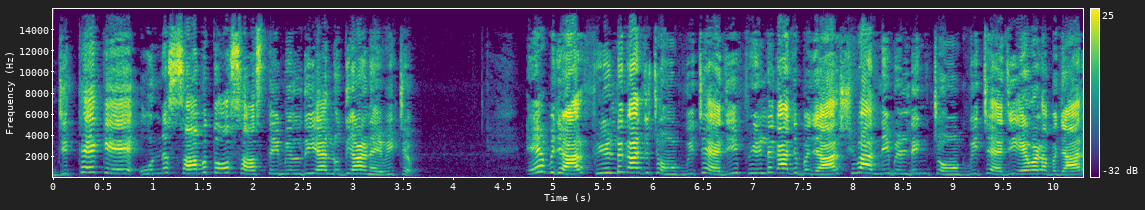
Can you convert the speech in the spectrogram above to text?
ਜਿੱਥੇ ਕਿ ਉਨ ਸਭ ਤੋਂ ਸਸਤੀ ਮਿਲਦੀ ਹੈ ਲੁਧਿਆਣੇ ਵਿੱਚ। ਇਹ ਬਾਜ਼ਾਰ ਫੀਲਡਗੰਜ ਚੌਂਕ ਵਿੱਚ ਹੈ ਜੀ। ਫੀਲਡਗੰਜ ਬਾਜ਼ਾਰ ਸ਼ਿਵਾਨੀ ਬਿਲਡਿੰਗ ਚੌਂਕ ਵਿੱਚ ਹੈ ਜੀ। ਇਹ ਵਾਲਾ ਬਾਜ਼ਾਰ,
